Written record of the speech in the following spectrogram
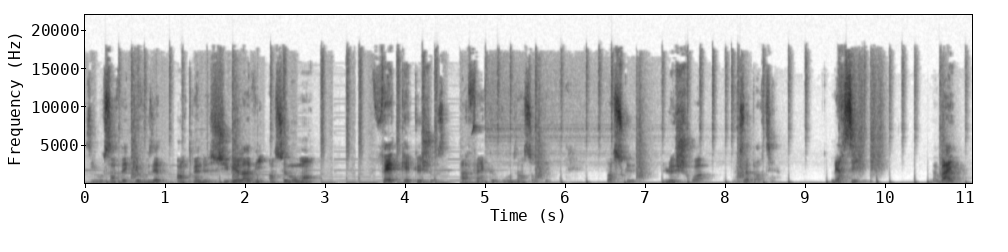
si vous sentez que vous êtes en train de subir la vie en ce moment, faites quelque chose afin que vous en sortez. Parce que le choix vous appartient. Merci. Bye bye.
